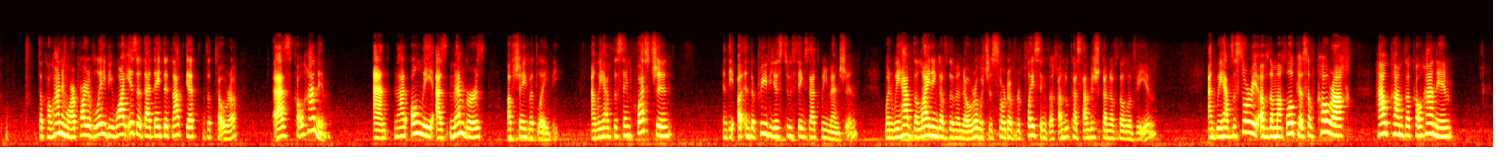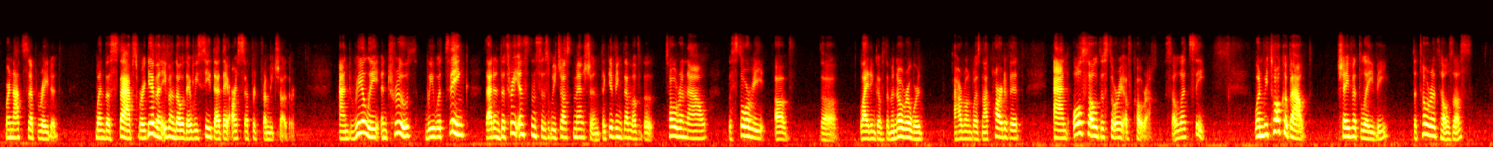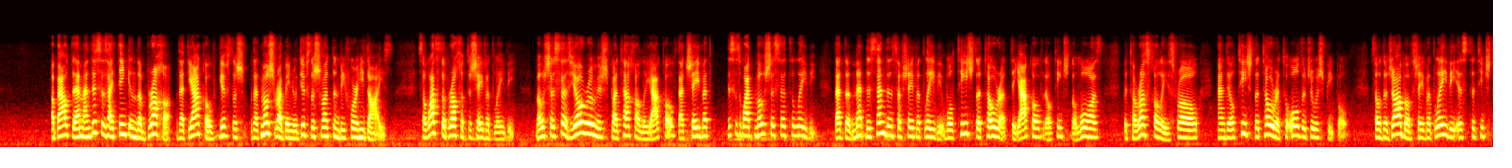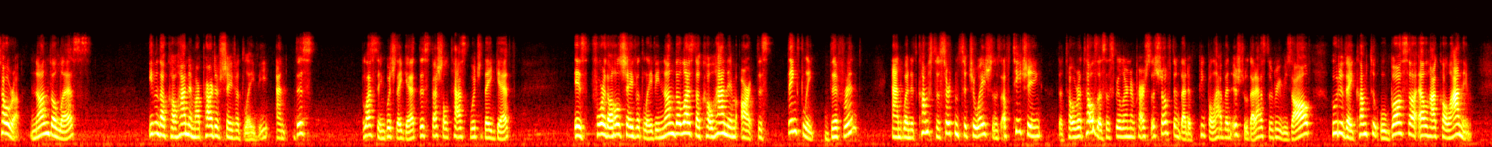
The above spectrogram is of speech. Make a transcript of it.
the Kohanim who are part of Levi, why is it that they did not get the Torah as Kohanim and not only as members of Shevet Levi? And we have the same question in the uh, in the previous two things that we mentioned. When we have the lighting of the menorah, which is sort of replacing the Chanukas Hamishkan of the Leviim, and we have the story of the Machlokas of Korach, how come the Kohanim were not separated when the staffs were given, even though they, we see that they are separate from each other. And really, in truth, we would think that in the three instances we just mentioned, the giving them of the Torah now, the story of the lighting of the menorah, where Aaron was not part of it, and also the story of Korach. So let's see. When we talk about Shevet Levi, the Torah tells us about them, and this is, I think, in the bracha that Yaakov gives the that Moshe Rabbeinu gives the Shvatim before he dies. So, what's the bracha to Shevet Levi? Moshe says, "Yoru mishpatecha leYaakov." That Shevet. This is what Moshe said to Levi. That the descendants of Shevet Levi will teach the Torah to Yaakov. They'll teach the laws, the Torah Yisrael, and they'll teach the Torah to all the Jewish people. So the job of Shevet Levi is to teach Torah. Nonetheless, even though Kohanim are part of Shevet Levi, and this blessing which they get, this special task which they get, is for the whole Shevet Levi. Nonetheless, the Kohanim are distinctly different. And when it comes to certain situations of teaching, the Torah tells us, as we learn in Parshas Shoftim, that if people have an issue that has to be resolved, who do they come to? Ubasa el ha-Kohanim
